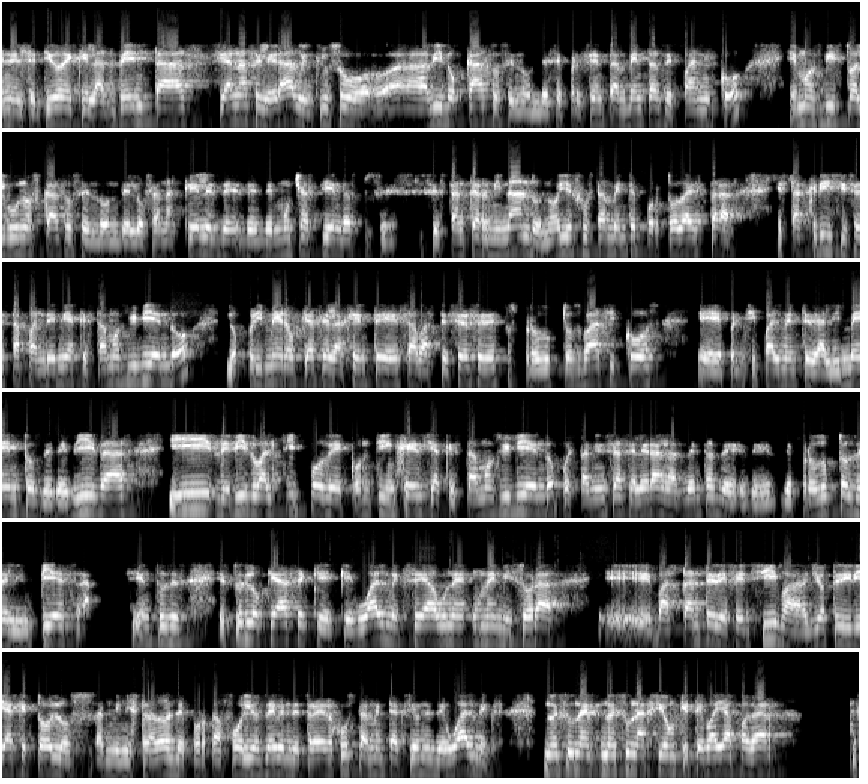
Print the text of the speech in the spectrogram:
en el sentido de que las ventas se han acelerado, incluso ha habido casos en donde se presentan ventas de pánico, hemos visto algunos casos en donde los anaqueles de, de, muchas tiendas pues, se, se, están terminando, ¿no? Y es justamente por toda esta, esta crisis, esta pandemia que estamos viviendo, lo primero que hace la gente es abastecerse de estos productos básicos, eh, principalmente de alimentos, de bebidas y debido al tipo de contingencia que estamos viviendo, pues también se aceleran las ventas de, de, productos de limpieza. ¿sí? Entonces, esto es lo que hace que, que Walmex sea una, una emisora eh, bastante defensiva. Yo te diría que todos los administradores de portafolios deben de traer justamente acciones de Walmex. No es una, no es una acción que te vaya a pagar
